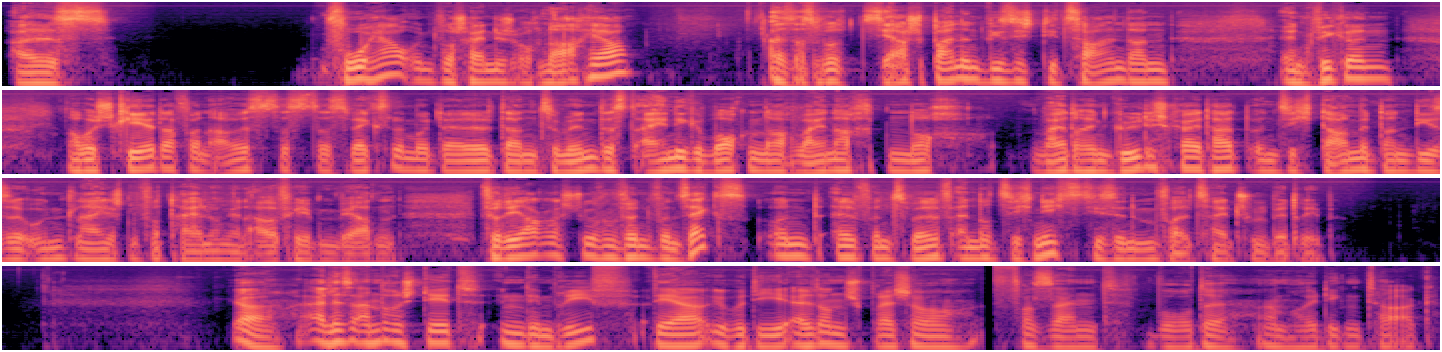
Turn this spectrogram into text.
als vorher und wahrscheinlich auch nachher. Also das wird sehr spannend, wie sich die Zahlen dann entwickeln. Aber ich gehe davon aus, dass das Wechselmodell dann zumindest einige Wochen nach Weihnachten noch weiterhin Gültigkeit hat und sich damit dann diese ungleichen Verteilungen aufheben werden. Für die Jahrgangsstufen 5 und 6 und 11 und 12 ändert sich nichts, die sind im Vollzeitschulbetrieb. Ja, alles andere steht in dem Brief, der über die Elternsprecher versandt wurde am heutigen Tag.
